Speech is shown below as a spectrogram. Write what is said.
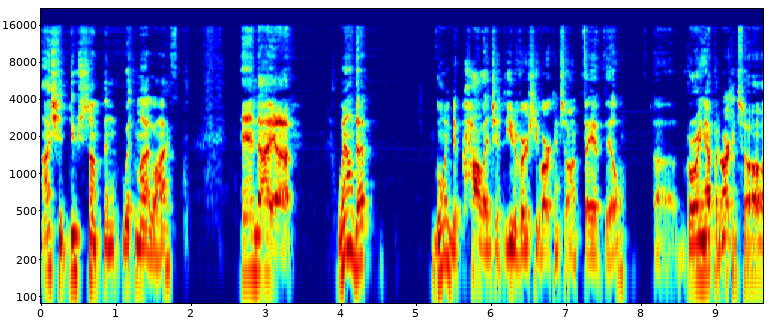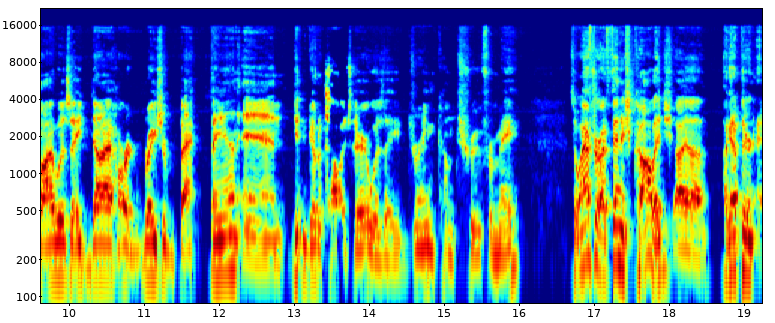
I should do something with my life. And I uh, wound up going to college at the University of Arkansas in Fayetteville. Uh, growing up in Arkansas, I was a die-hard Razorback fan, and getting to go to college there was a dream come true for me. So after I finished college, I uh, I got up there in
